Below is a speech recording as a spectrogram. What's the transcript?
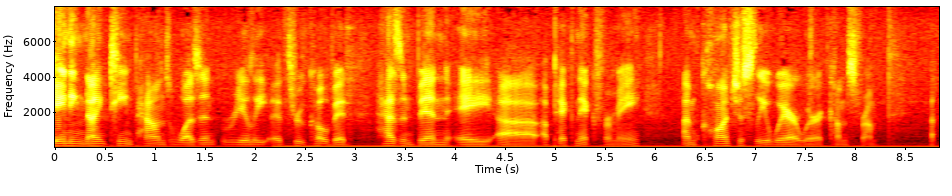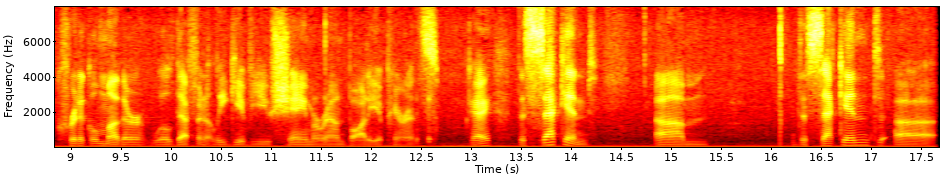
gaining 19 pounds wasn't really, uh, through COVID, hasn't been a, uh, a picnic for me. I'm consciously aware where it comes from. A critical mother will definitely give you shame around body appearance. Okay. The second, um, the second uh,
